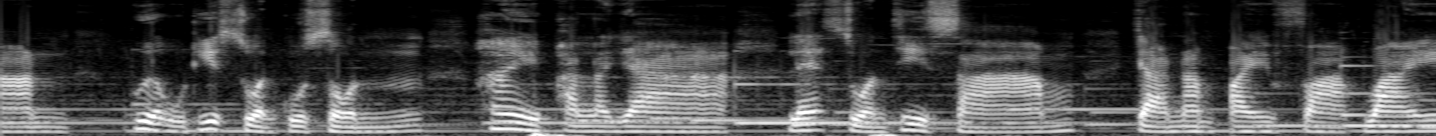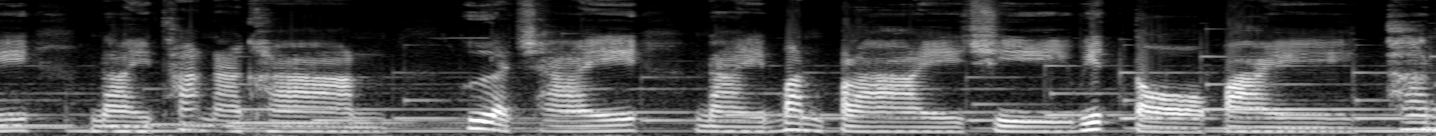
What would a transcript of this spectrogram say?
าน เพื่ออุทิศส่วนกุศลให้ภรรยา และส่วนที่สามจะนำไปฝากไว้ในธนาคาร เพื่อใช้ในบั้นปลายชีวิตต่อไป ท่าน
